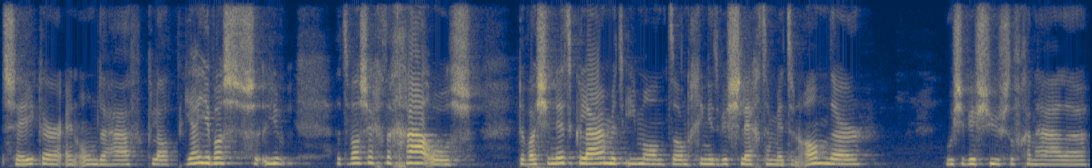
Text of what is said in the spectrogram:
zeker. En om de havenklap. Ja, je was, je, het was echt een chaos. Dan was je net klaar met iemand, dan ging het weer slechter met een ander. Moest je weer zuurstof gaan halen.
